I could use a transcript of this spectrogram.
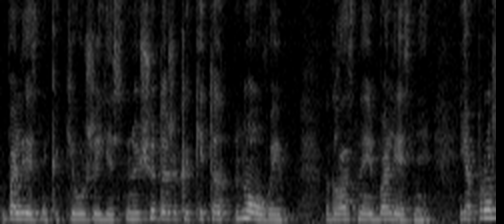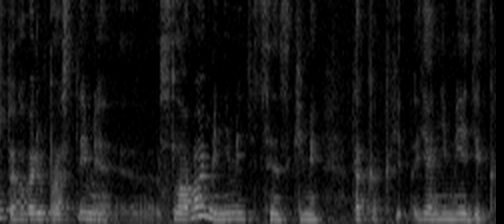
болезни, какие уже есть, но еще даже какие-то новые глазные болезни. Я просто говорю простыми э, словами, не медицинскими, так как я не медик,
